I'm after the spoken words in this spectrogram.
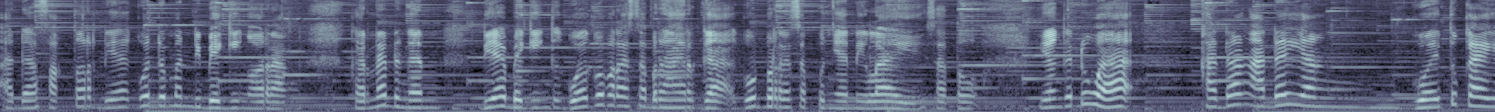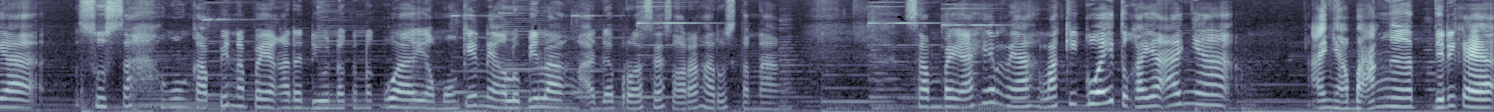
ada faktor dia gue demen di begging orang karena dengan dia begging ke gue gue merasa berharga gue merasa punya nilai satu yang kedua kadang ada yang gue itu kayak susah ngungkapin apa yang ada di unek-unek gue yang mungkin yang lu bilang ada proses orang harus tenang. Sampai akhirnya laki gue itu kayak Anya. Anya banget. Jadi kayak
